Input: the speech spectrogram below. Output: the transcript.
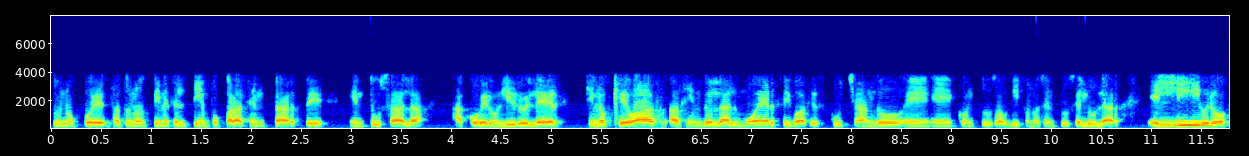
tú no puedes, o sea, tú no tienes el tiempo para sentarte en tu sala a coger un libro y leer, sino que vas haciendo el almuerzo y vas escuchando eh, eh, con tus audífonos en tu celular el libro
